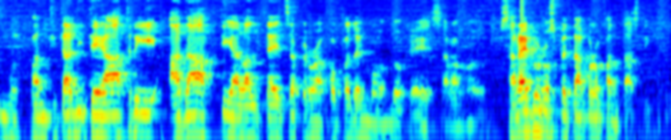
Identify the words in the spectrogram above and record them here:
una, quantità di teatri adatti all'altezza per una Coppa del Mondo che sarà, sarebbe uno spettacolo fantastico.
